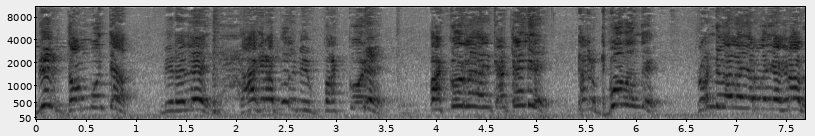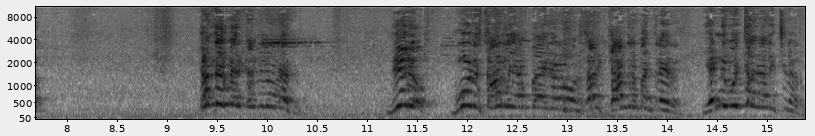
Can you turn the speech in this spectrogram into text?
మీరు దమ్ముంటే మీరు వెళ్ళే కాకరాపల్లి మీ పక్కూరే. పక్కూరులో కట్టండి. అక్కడ భూమి ఉంది. రెండు వేల ఇరవై ఎకరాలు. ఎందుకు మీరు కట్టడం లేదు? మీరు మూడు సార్లు ఎంపీ అయినారు ఒకసారి కేంద్ర మంత్రి అయ్యారు ఎన్ని ఉద్యోగాలు ఇచ్చినారు?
